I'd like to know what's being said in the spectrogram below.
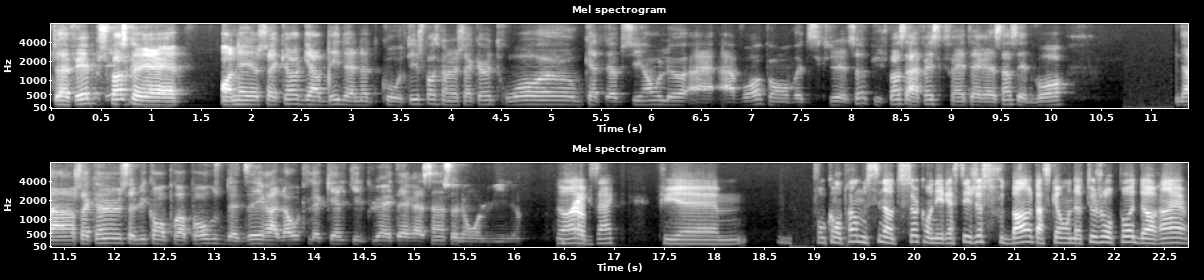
Tout à fait. je pense qu'on euh, a chacun regardé de notre côté. Je pense qu'on a chacun trois ou quatre options là, à, voir, puis on va discuter de ça. Puis je pense à la fin, ce qui serait intéressant, c'est de voir dans chacun celui qu'on propose, de dire à l'autre lequel qui est le plus intéressant selon lui. Là. exact. Puis il euh, faut comprendre aussi dans tout ça qu'on est resté juste football parce qu'on n'a toujours pas d'horaire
